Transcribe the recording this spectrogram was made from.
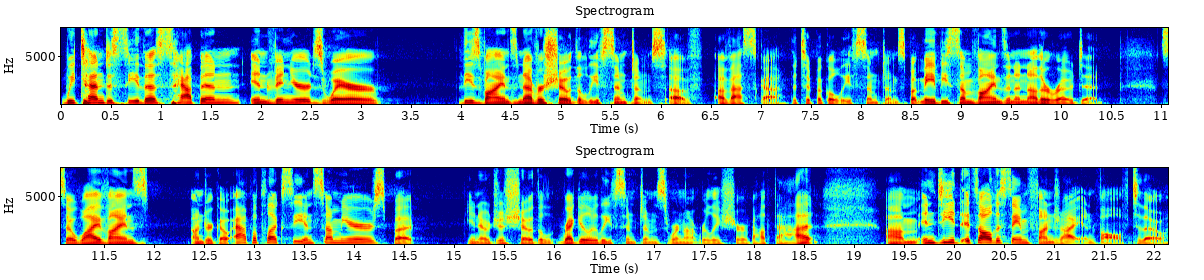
we tend to see this happen in vineyards where these vines never show the leaf symptoms of, of Esca, the typical leaf symptoms, but maybe some vines in another row did. So why vines undergo apoplexy in some years, but you know, just show the regular leaf symptoms. We're not really sure about that. Um, indeed, it's all the same fungi involved, though.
